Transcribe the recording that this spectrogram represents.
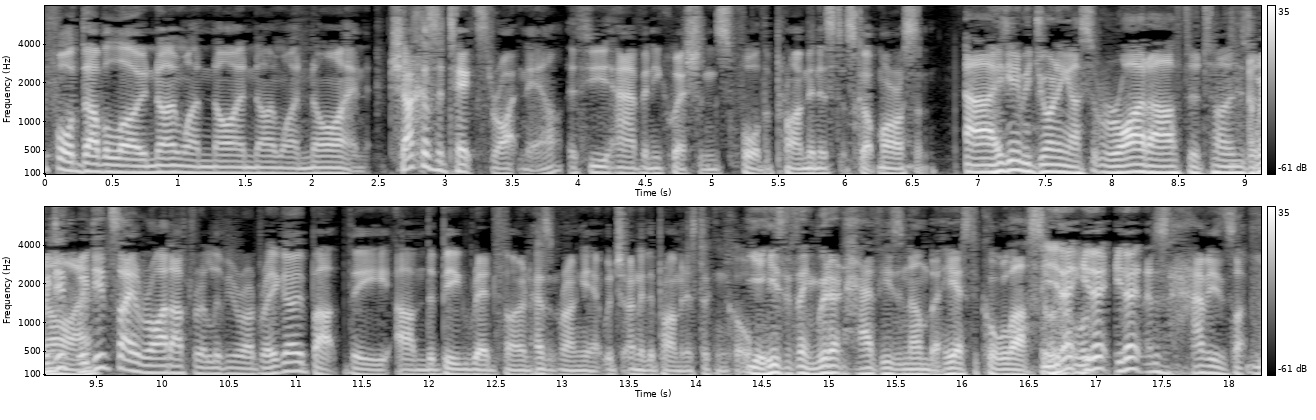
0400 919 919. Chuck us a text right now if you have any questions for the Prime Minister, Scott Morrison. Uh, he's going to be joining us right after Tones and We did, I. we did say right after Olivia Rodrigo, but the um, the big red phone hasn't rung yet, which only the Prime Minister can call. Yeah, here's the thing. We don't have his number. He has to call us. You don't, you don't, you don't just have his like phone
